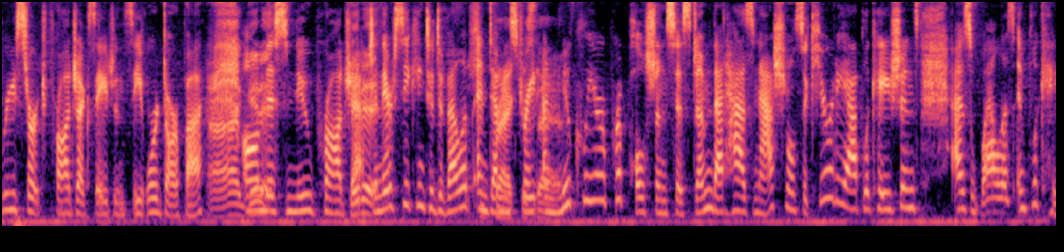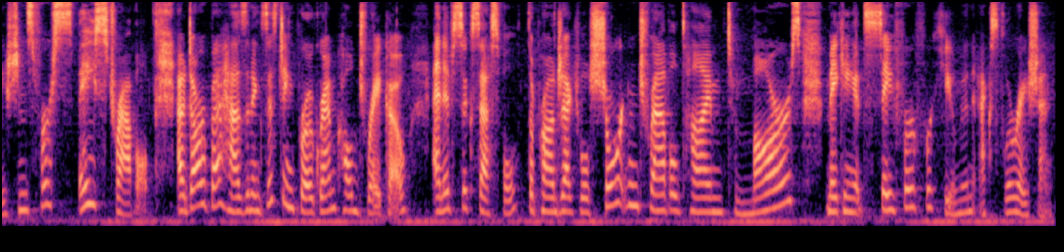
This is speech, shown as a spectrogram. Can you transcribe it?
Research Projects Agency, or DARPA, Ah, on it. this new project. And they're seeking to develop and demonstrate a nuclear propulsion system that has national security applications as well as implications for space travel. Now, DARPA has an existing program called Draco, and if successful, the project will shorten travel time to Mars, making it safer for human exploration.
